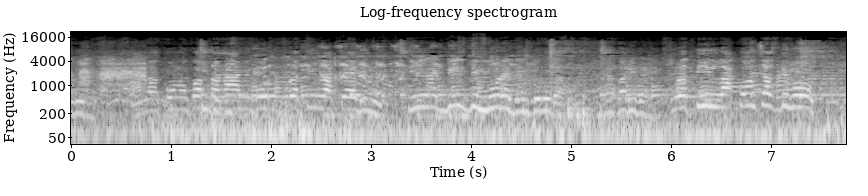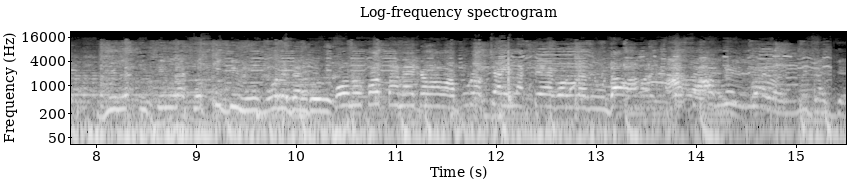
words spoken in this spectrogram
গরু। কোনো কথা না আমি গরু পুরো তিন লাখ টাকা দিব তিন লাখ বিশ দিন মরে দেন গরুটা। ব্যাপারি তিন লাখ পঞ্চাশ দিব। তিন লাখ সত্তর দিন মরে দেন গরু। কোনো কথা নাই কা মামা পুরো চার লাখ টাকা গরুটা দিব দাও আমার আচ্ছা। আপনি কি হয়ে।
